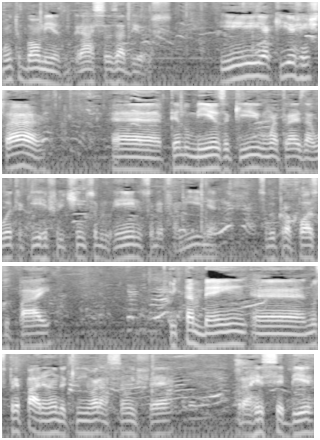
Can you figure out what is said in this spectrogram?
muito bom mesmo, graças a Deus. E aqui a gente está é, tendo mesa aqui, uma atrás da outra aqui, refletindo sobre o reino, sobre a família, sobre o propósito do Pai e também é, nos preparando aqui em oração e fé para receber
